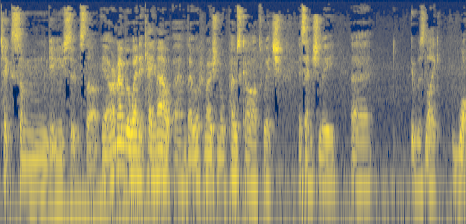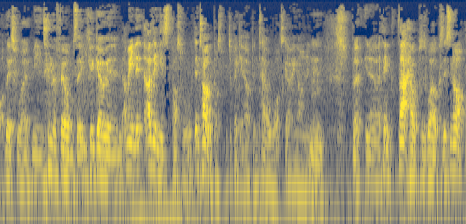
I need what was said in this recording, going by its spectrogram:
takes some getting used to at the start. yeah. I remember when it came out, um, there were promotional postcards which essentially uh, it was like what this word means in the films that you could go in. And, I mean, it, I think it's possible, entirely possible to pick it up and tell what's going on in it. Mm. but you know I think that helps as well because it's not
